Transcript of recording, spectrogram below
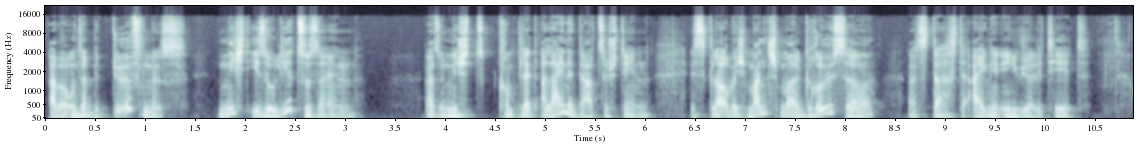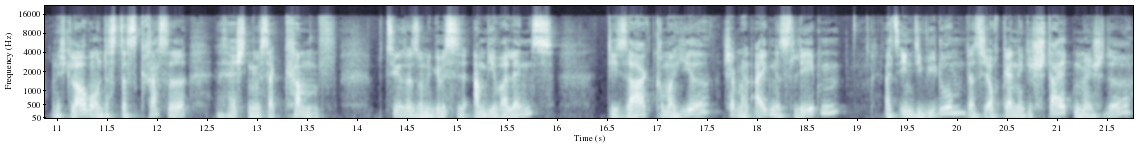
Aber unser Bedürfnis, nicht isoliert zu sein, also nicht komplett alleine dazustehen, ist, glaube ich, manchmal größer als das der eigenen Individualität. Und ich glaube, und das ist das Krasse, es herrscht ein gewisser Kampf, beziehungsweise so eine gewisse Ambivalenz, die sagt, guck mal hier, ich habe mein eigenes Leben als Individuum, das ich auch gerne gestalten möchte,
